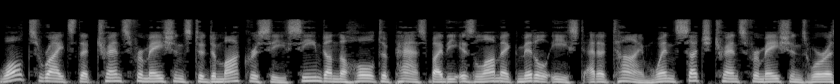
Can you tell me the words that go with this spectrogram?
Waltz writes that transformations to democracy seemed on the whole to pass by the Islamic Middle East at a time when such transformations were a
